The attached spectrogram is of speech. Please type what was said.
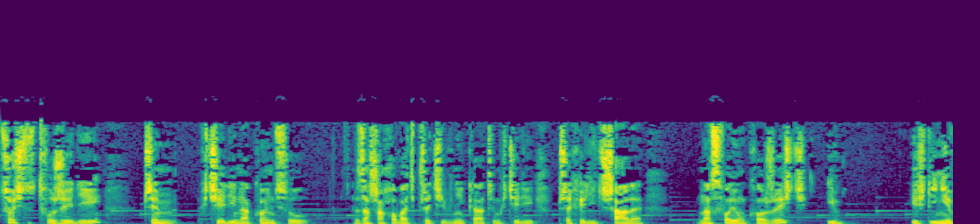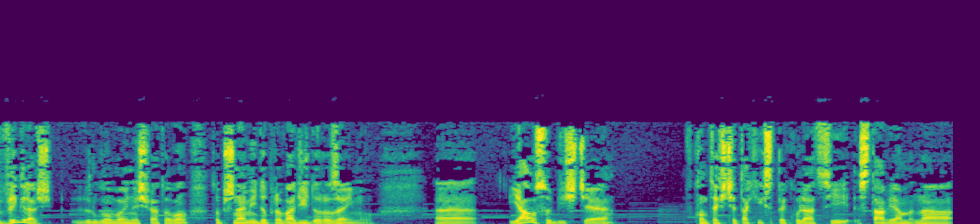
coś stworzyli, czym chcieli na końcu zaszachować przeciwnika, czym chcieli przechylić szale na swoją korzyść i jeśli nie wygrać II wojnę światową, to przynajmniej doprowadzić do rozejmu. E, ja osobiście w kontekście takich spekulacji stawiam na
